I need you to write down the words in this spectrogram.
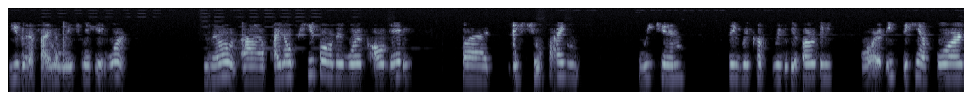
you're gonna find a way to make it work. You know, uh, I know people they work all day, but they still find weekends. They wake up really early, or if they can't afford,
